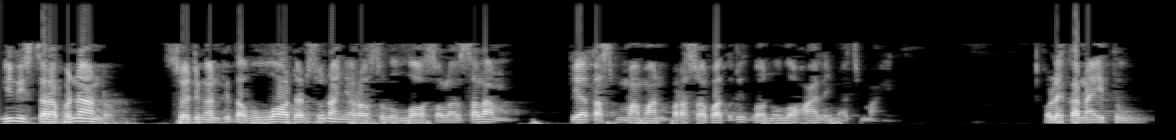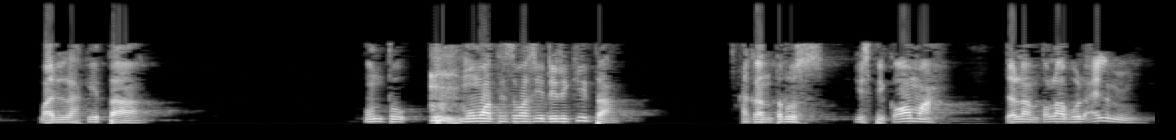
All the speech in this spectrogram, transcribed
ini secara benar sesuai dengan kitab Allah dan sunnahnya Rasulullah sallallahu alaihi wasallam di atas pemahaman para sahabat ridwanullah alaihim ajmain. Oleh karena itu, marilah kita untuk memotivasi diri kita akan terus istiqomah dalam tolabul ilmi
